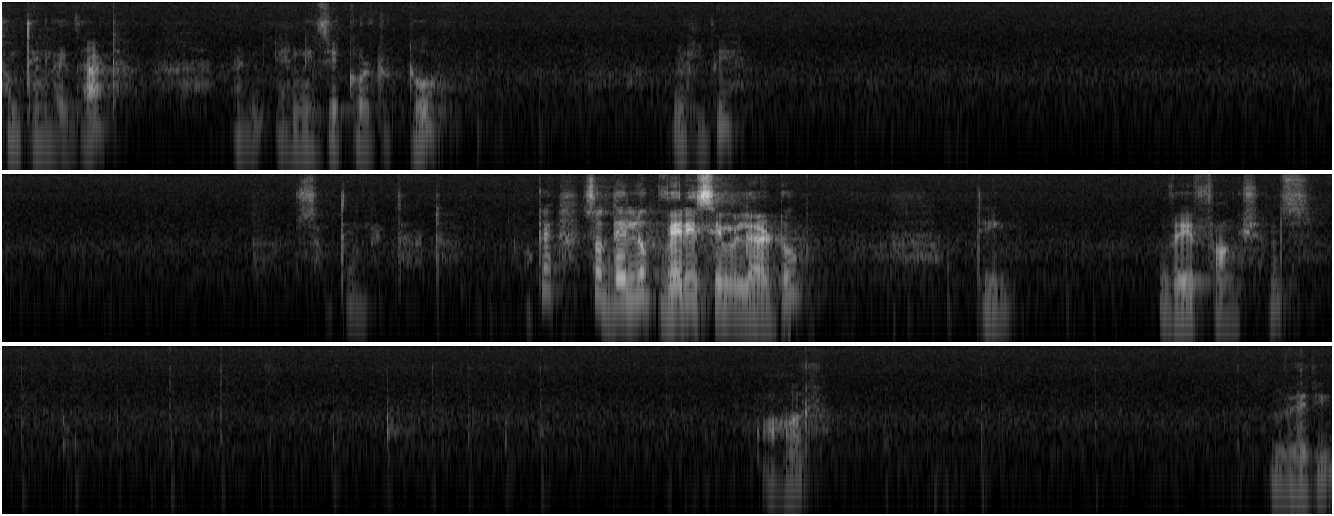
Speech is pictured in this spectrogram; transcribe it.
something like that and n is equal to 2 will be something like that. Okay. So, they look very similar to the wave functions are very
